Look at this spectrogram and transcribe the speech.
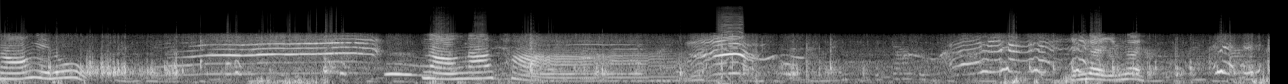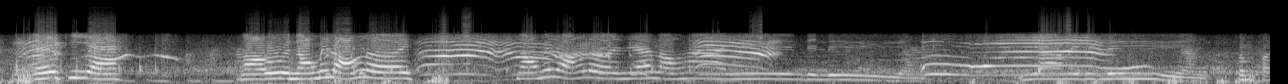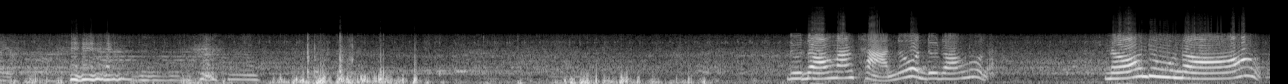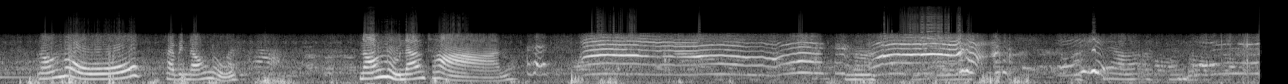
น้องไงลูก น้องน้าฉานยิ้มหน่อยยิ้มหน่อยเอ้ยขี้แยน้องเออน้องไม่ร้องเลย น้องไม่ร้องเลยเนี่ยร้องไห้ดิเรื่องย่าไม่ได้เรื่อง ต้มไฟดูน้องนางฉานนู่น ดูน้องนู่น น้องดูน้อง น้องหนูใครเป็นน้องหนู น้องหนูนางฉาน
